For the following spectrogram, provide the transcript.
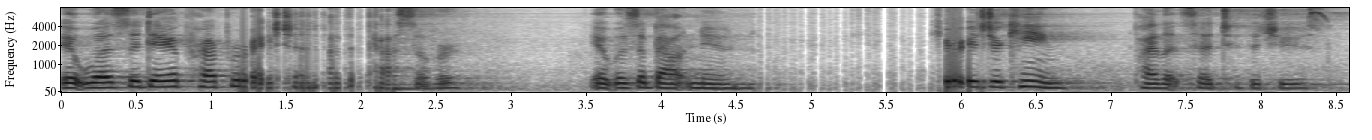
It was the day of preparation of the Passover. It was about noon. Here is your king, Pilate said to the Jews.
